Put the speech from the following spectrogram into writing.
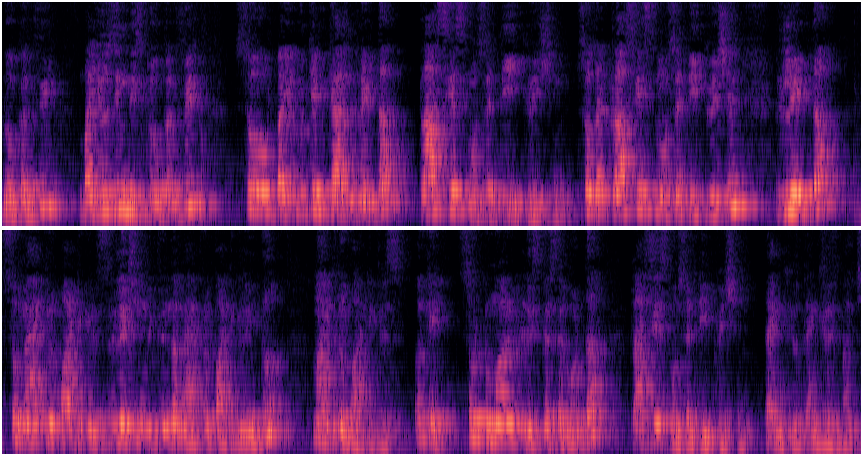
local field. By using this local field so by we can calculate the Clausius-Mossotti equation. So the Clausius-Mossotti equation relate the so macro particles relation between the macroparticle into micro particles okay so tomorrow we'll discuss about the Clausius-Mossotti equation. Thank you. Thank you very much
